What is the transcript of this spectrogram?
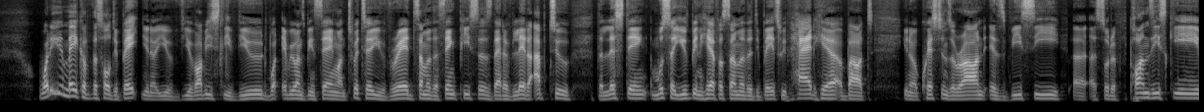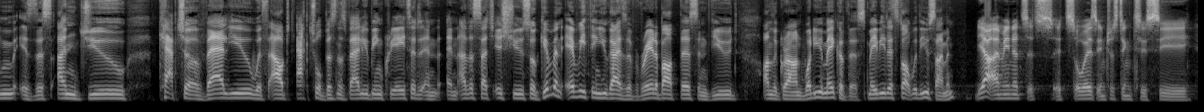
What do you make of this whole debate? You know, you've you've obviously viewed what everyone's been saying on Twitter. You've read some of the think pieces that have led up to the listing. Musa, you've been here for some of the debates we've had here about, you know, questions around is VC a, a sort of Ponzi scheme? Is this undue capture value without actual business value being created and, and other such issues. So, given everything you guys have read about this and viewed on the ground, what do you make of this? Maybe let's start with you, Simon. Yeah, I mean, it's it's it's always interesting to see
